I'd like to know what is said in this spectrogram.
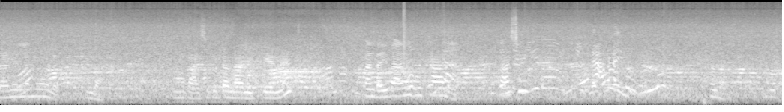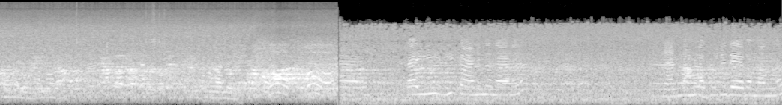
കണ്ടോ? ആ കാശിക്കുട്ട എന്താ നിൽക്കുകയാണ് കണ്ട? ഇതാണ് ഗുഹാലം കാശി? ഈ കാണുന്നതാണ്. നമ്മളെ ഗുരുദേവൻ വന്ന്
